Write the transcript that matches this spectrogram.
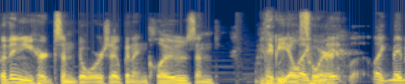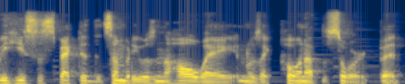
but then you heard some doors open and close and maybe Like, elsewhere ma- Like, maybe he suspected that somebody was in the hallway and was like pulling out the sword, but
